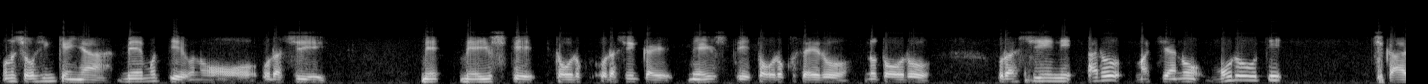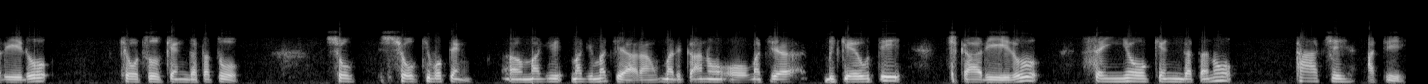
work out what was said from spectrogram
この商品券や名目っていうのらしい名誉指定登録、浦市委員会名誉指定登録制るの通る、浦市にある町屋のモルーティ近りいる共通券型と小小規模店、マギ、マギ町やらん、マリカの町屋美形うて近りいる専用券型のターチアティ。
